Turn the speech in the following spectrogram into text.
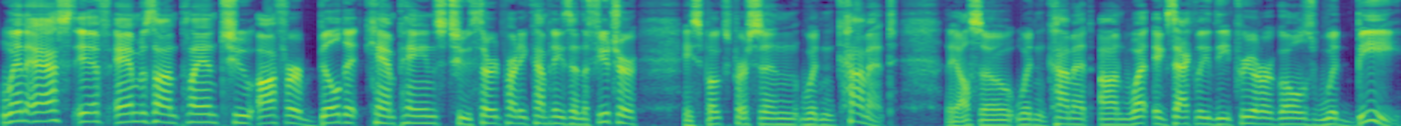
When asked if Amazon planned to offer Build It campaigns to third party companies in the future, a spokesperson wouldn't comment. They also wouldn't comment on what exactly the pre order goals would be.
